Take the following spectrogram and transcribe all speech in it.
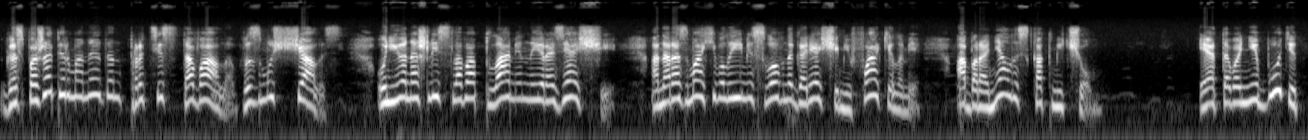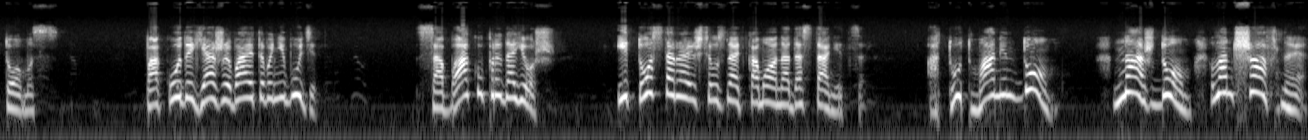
Госпожа Перманеден протестовала, возмущалась. У нее нашлись слова пламенные и разящие. Она размахивала ими, словно горящими факелами, оборонялась, как мечом. «Этого не будет, Томас. Покуда я жива, этого не будет. Собаку продаешь, и то стараешься узнать, кому она достанется. А тут мамин дом, наш дом, ландшафтное».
